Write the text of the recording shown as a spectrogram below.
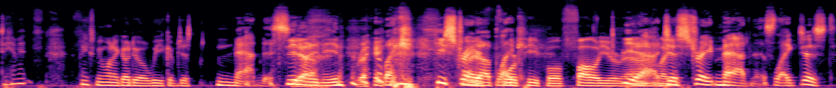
damn it, it makes me want to go do a week of just madness. You know what I mean? Right. Like he's straight Hire up four like, people follow you around. yeah, like, just straight madness. Like just,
